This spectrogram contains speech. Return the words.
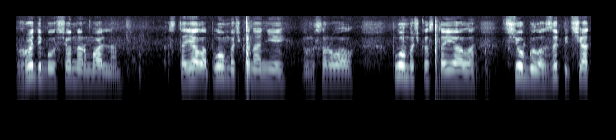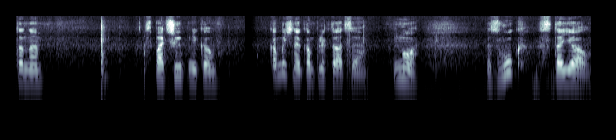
Вроде бы все нормально. Стояла пломбочка на ней, уже сорвал пломбочка стояла, все было запечатано с подшипником, обычная комплектация. Но звук стоял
